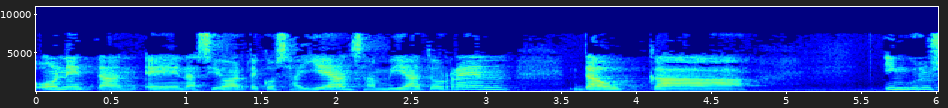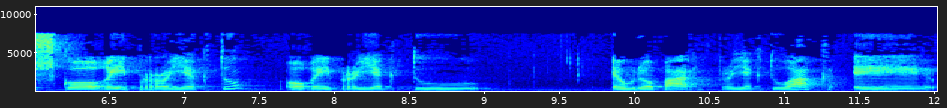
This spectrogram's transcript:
honetan e, nazioarteko saiean zanbiatorren dauka inguruzko gehi proiektu, hogei proiektu Europar proiektuak, e,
